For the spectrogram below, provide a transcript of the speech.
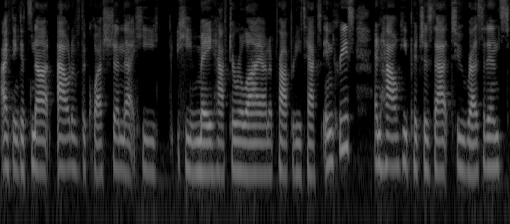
I think it's not out of the question that he he may have to rely on a property tax increase and how he pitches that to residents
